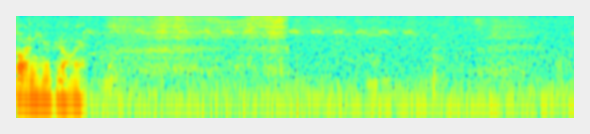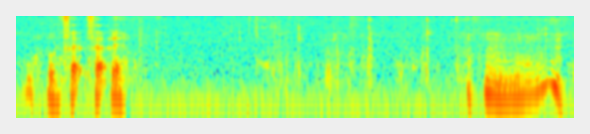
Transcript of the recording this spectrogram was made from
ตอนนี้พี่น้องไงโอ้หล่นแฟะแฟะเลย อื้อหือ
